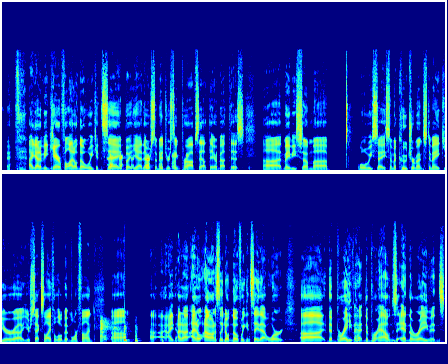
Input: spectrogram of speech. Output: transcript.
I got to be careful. I don't know what we can say, but yeah, there there's some interesting props out there about this. Uh, maybe some. Uh, what will we say? Some accoutrements to make your uh, your sex life a little bit more fun. Um, I, I, I, don't. I honestly don't know if we can say that word. Uh, the Brave, the Browns, and the Ravens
